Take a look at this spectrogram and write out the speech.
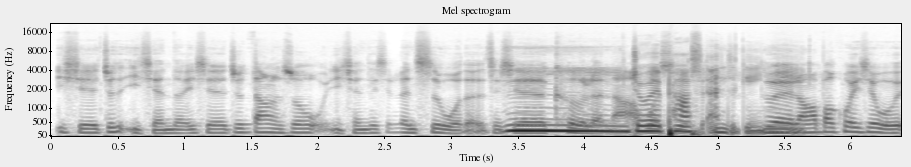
一些就是以前的一些，就当然说以前这些认识我的这些客人啊，就会 pass 案子给你。对，然后包括一些我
